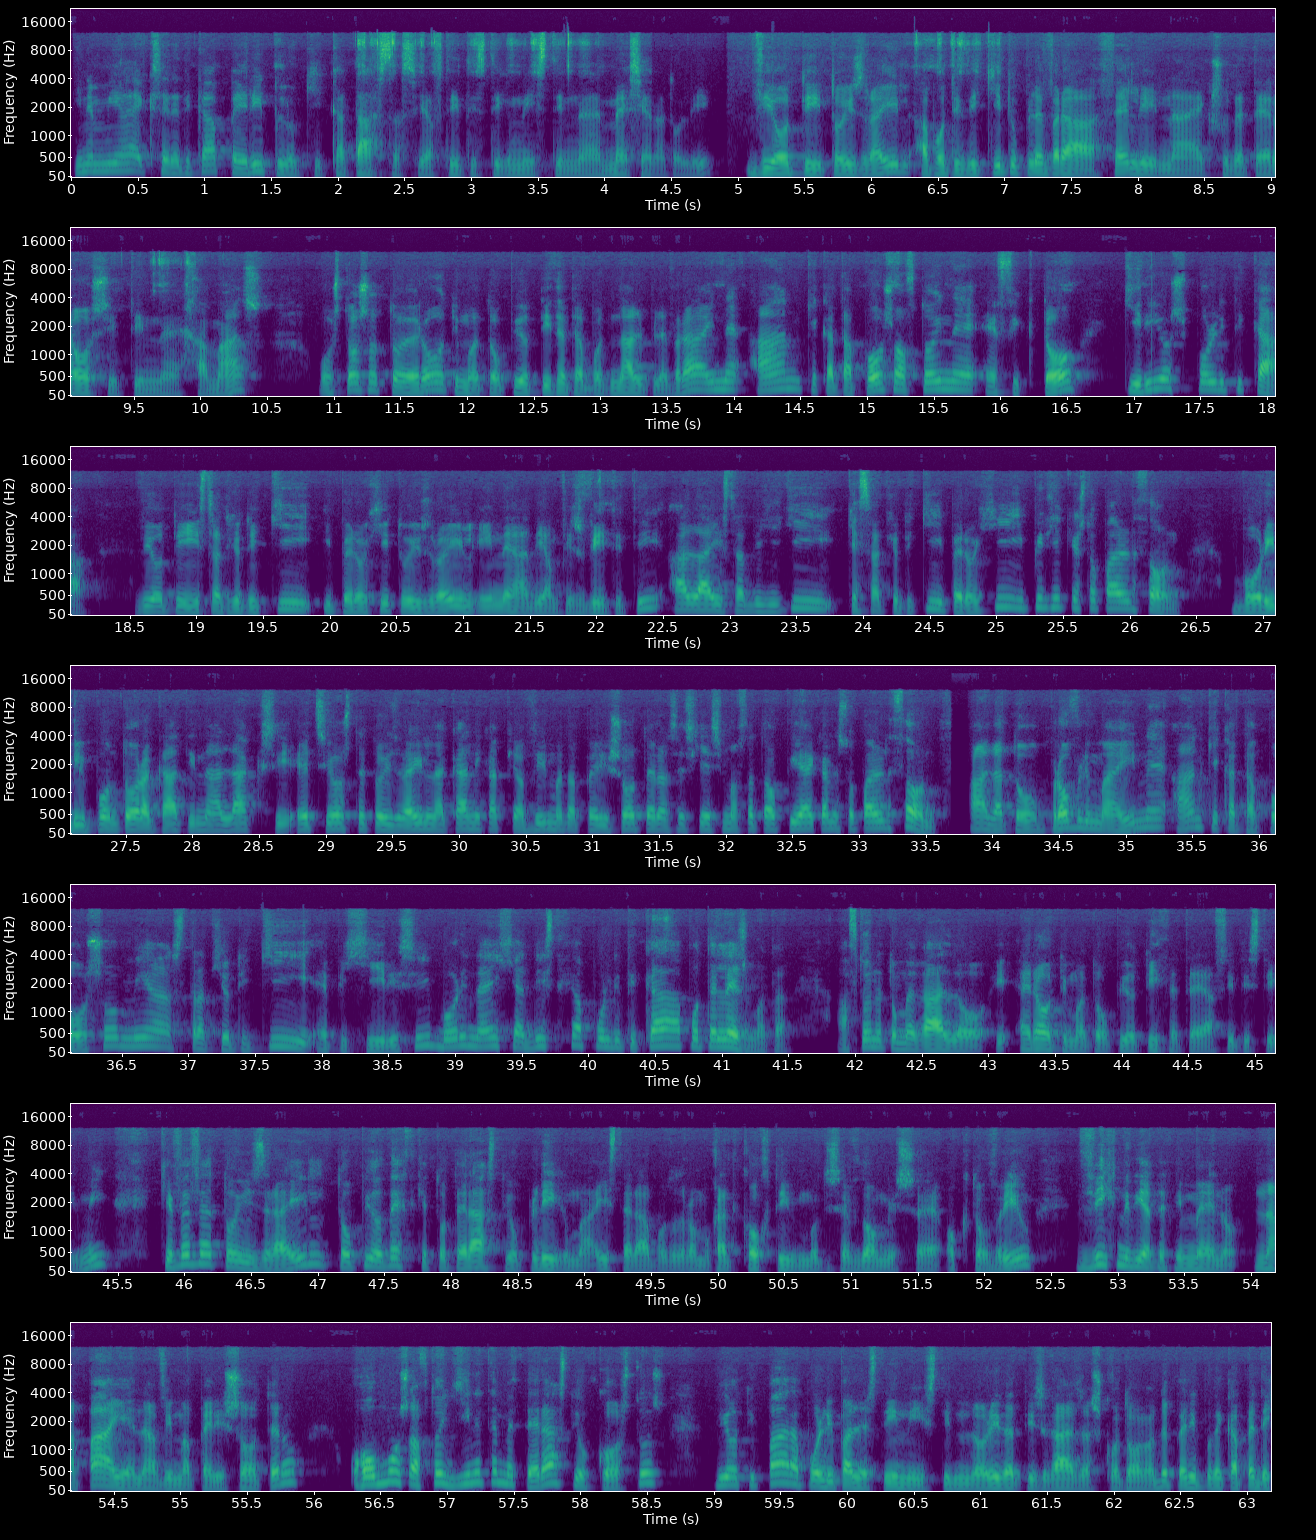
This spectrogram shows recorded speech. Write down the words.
Είναι μια εξαιρετικά περίπλοκη κατάσταση αυτή τη στιγμή στην ε, Μέση Ανατολή, διότι το Ισραήλ από τη δική του πλευρά θέλει να εξουδετερώσει την ε, Χαμάς, ωστόσο το ερώτημα το οποίο τίθεται από την άλλη πλευρά είναι αν και κατά πόσο αυτό είναι εφικτό, κυρίως πολιτικά. Διότι η στρατιωτική υπεροχή του Ισραήλ είναι αδιαμφισβήτητη, αλλά η στρατηγική και στρατιωτική υπεροχή υπήρχε και στο παρελθόν. Μπορεί λοιπόν τώρα κάτι να αλλάξει έτσι ώστε το Ισραήλ να κάνει κάποια βήματα περισσότερα σε σχέση με αυτά τα οποία έκανε στο παρελθόν. Αλλά το πρόβλημα είναι αν και κατά πόσο μια στρατιωτική επιχείρηση μπορεί να έχει αντίστοιχα πολιτικά αποτελέσματα. Αυτό είναι το μεγάλο ερώτημα το οποίο τίθεται αυτή τη στιγμή. Και βέβαια το Ισραήλ, το οποίο δέχτηκε το τεράστιο πλήγμα ύστερα από το τρομοκρατικό χτύπημα της 7ης ε, Οκτωβρίου, δείχνει διατεθειμένο να πάει ένα βήμα περισσότερο, όμως αυτό γίνεται με τεράστιο κόστος, διότι πάρα πολλοί Παλαιστίνοι στην λωρίδα της Γάζας σκοτώνονται, περίπου 15.000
